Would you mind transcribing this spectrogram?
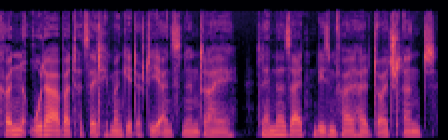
können. Oder aber tatsächlich, man geht auf die einzelnen drei Länderseiten, in diesem Fall halt Deutschland,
